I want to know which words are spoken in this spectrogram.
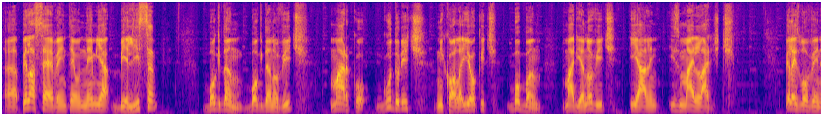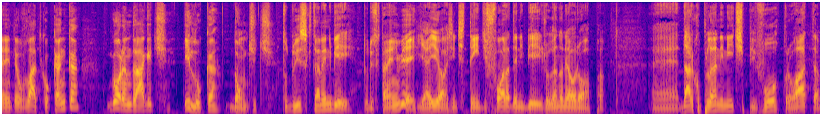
Ah, pela gente tem o Nemia Belissa, Bogdan Bogdanovic, Marko Guduric, Nikola Jokic, Boban Marjanovic e Alen Smailagic. Pela Eslovênia, a gente tem o Vlatko Kanka, Goran Dragic e Luka Doncic. Tudo isso que tá na NBA. Tudo isso que tá na NBA. E aí, ó, a gente tem de fora da NBA, jogando na Europa, é, Darko Planinic, pivô croata,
